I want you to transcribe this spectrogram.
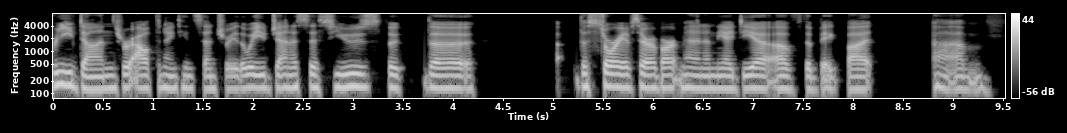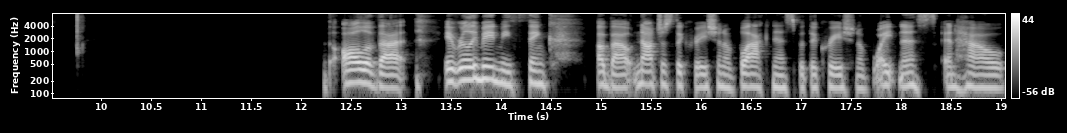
redone throughout the 19th century, the way eugenicists use the the the story of Sarah Bartman and the idea of the big butt, um, all of that, it really made me think about not just the creation of blackness, but the creation of whiteness and how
